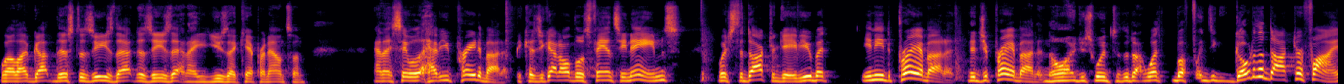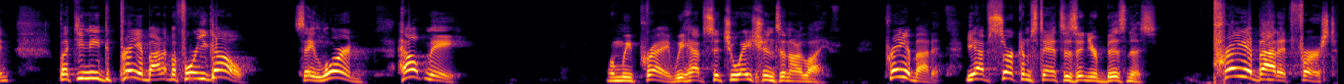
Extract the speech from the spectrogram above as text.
well, I've got this disease, that disease, that, and I usually I can't pronounce them. And I say, well, have you prayed about it? Because you got all those fancy names, which the doctor gave you, but you need to pray about it. Did you pray about it? No, I just went to the doctor. Go to the doctor, fine, but you need to pray about it before you go. Say, Lord, help me. When we pray, we have situations in our life. Pray about it. You have circumstances in your business. Pray about it first.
